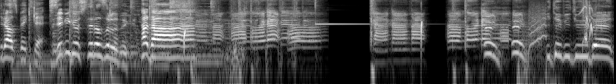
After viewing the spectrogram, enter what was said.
biraz bekle. Size bir gösteri hazırladık. Tada! Öl öl bir de videoyu beğen.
